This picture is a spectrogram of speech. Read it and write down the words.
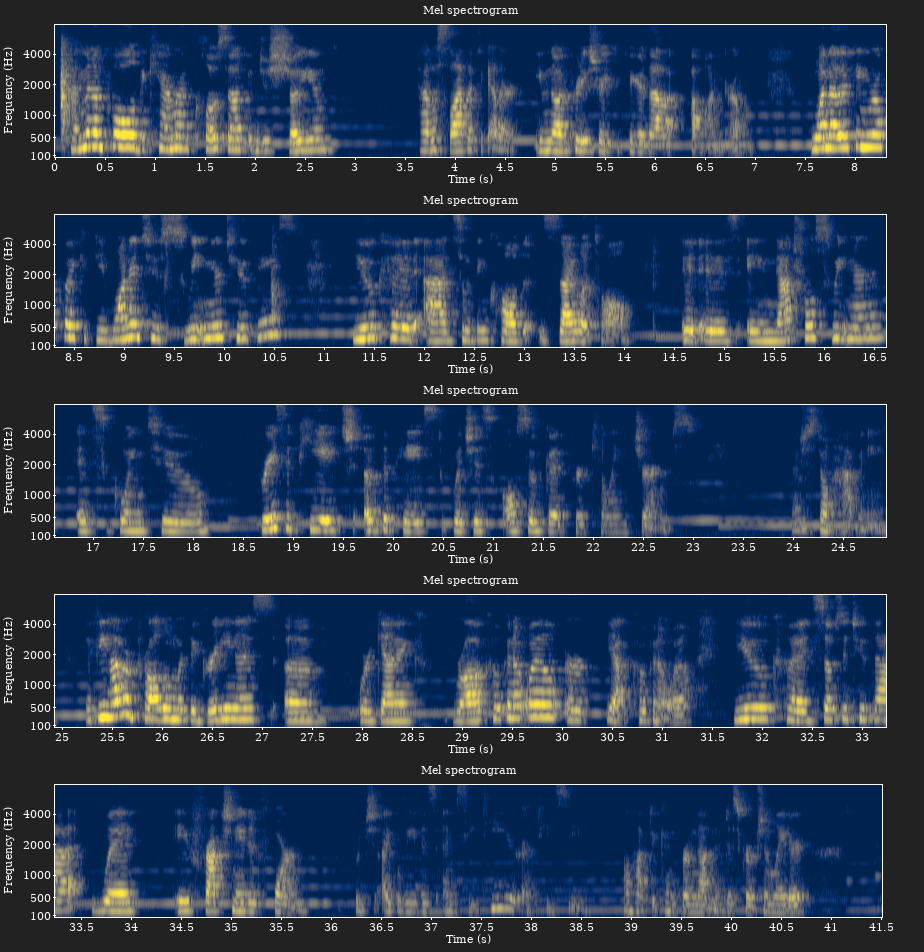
I'm gonna pull the camera close up and just show you how to slap it together, even though I'm pretty sure you can figure that out on your own. One other thing real quick, if you wanted to sweeten your toothpaste, you could add something called xylitol. It is a natural sweetener. It's going to raise the pH of the paste, which is also good for killing germs. I just don't have any. If you have a problem with the grittiness of organic raw coconut oil, or yeah, coconut oil, you could substitute that with a fractionated form, which I believe is MCT or MTC. I'll have to confirm that in the description later.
